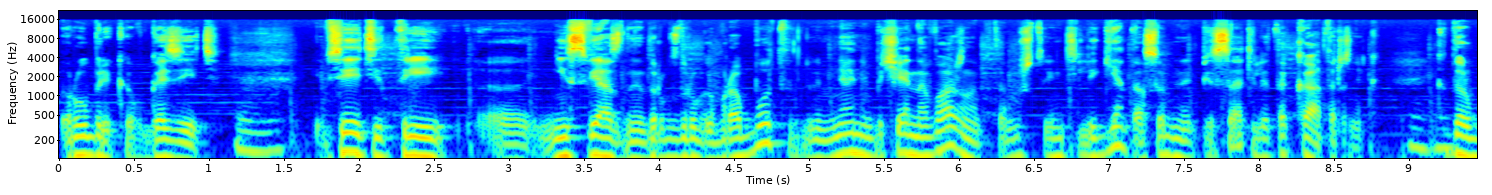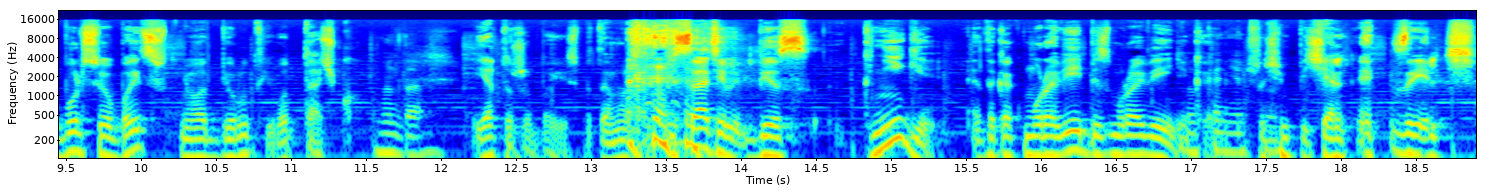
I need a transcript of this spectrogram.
рубрика в газете. Mm-hmm. И все эти три э, не связанные друг с другом работы для меня необычайно важны, потому что интеллигент, особенно писатель, это каторжник, mm-hmm. который больше всего боится, что у него отберут его тачку. Ну да. Я тоже боюсь, потому что писатель без книги это как муравей без муравейника. Ну, конечно. Очень печальное зрелище.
